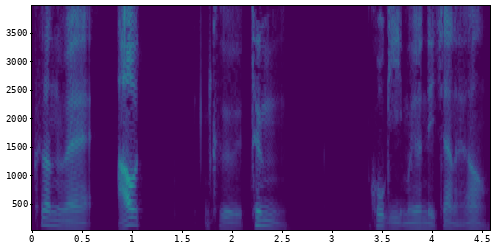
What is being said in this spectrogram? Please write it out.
그런 왜 아웃 그 등 고기 뭐 이런 데 있잖아요.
